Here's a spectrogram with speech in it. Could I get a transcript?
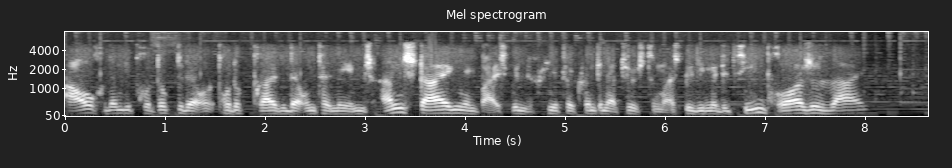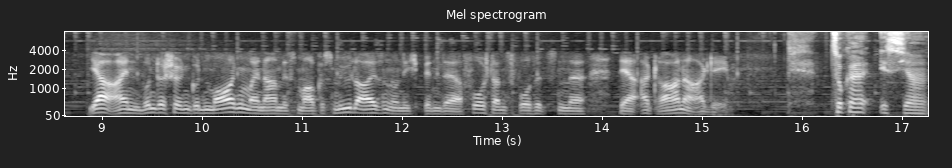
auch wenn die Produkte der Produktpreise der Unternehmen ansteigen. Ein Beispiel hierfür könnte natürlich zum Beispiel die Medizinbranche sein. Ja, einen wunderschönen guten Morgen. Mein Name ist Markus Mühleisen und ich bin der Vorstandsvorsitzende der Agrana AG. Zucker ist ja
